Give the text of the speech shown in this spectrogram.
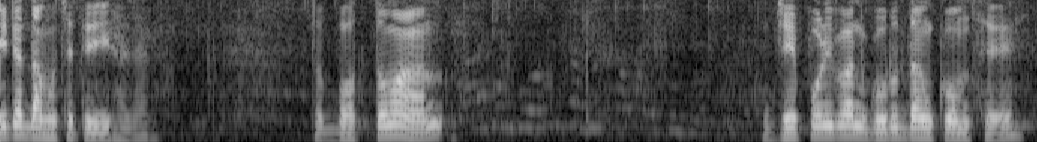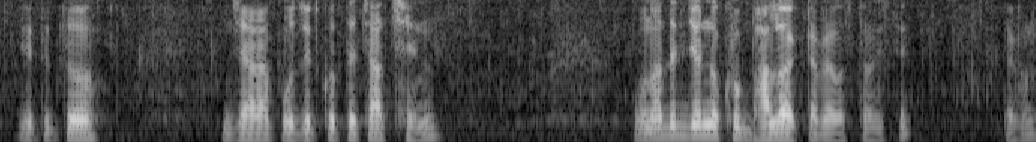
এইটার দাম হচ্ছে তিরিশ হাজার। তো বর্তমান যে পরিমাণ গরুর দাম কমছে এতে তো যারা প্রজেক্ট করতে চাচ্ছেন ওনাদের জন্য খুব ভালো একটা ব্যবস্থা হয়েছে। দেখুন,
